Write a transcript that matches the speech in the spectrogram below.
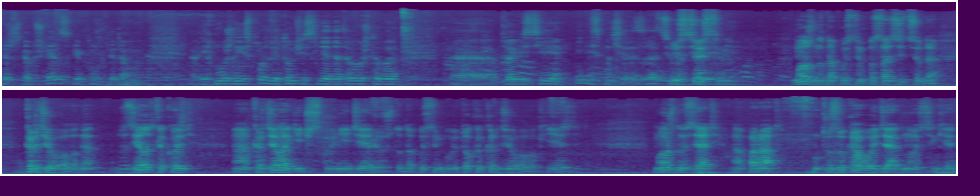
фельдшерско-акушерские пункты, там, их можно использовать в том числе для того, чтобы э, провести и диспансеризацию. Естественно. Можно, допустим, посадить сюда кардиолога, сделать какой-нибудь а, кардиологическую неделю, что, допустим, будет только кардиолог ездить. Можно взять аппарат ультразвуковой диагностики,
